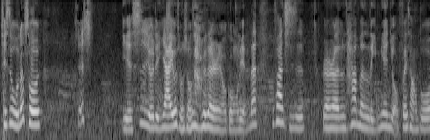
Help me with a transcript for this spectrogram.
其实我那时候也是也是有点压抑，为什么熊仔会在人有公练？但发现其实人人他们里面有非常多，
